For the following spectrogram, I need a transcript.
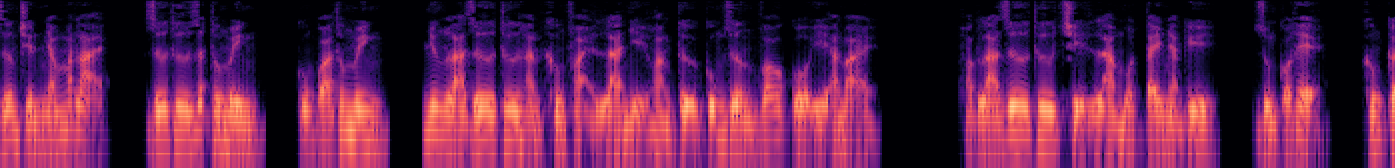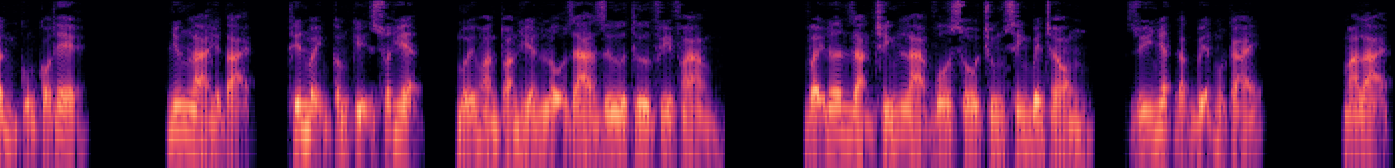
dương chiến nhắm mắt lại, dư thư rất thông minh, cũng quá thông minh, nhưng là dư thư hẳn không phải là nhị hoàng tử cùng dương võ cố ý an bài. Hoặc là dư thư chỉ là một tay nhàn kỳ, dùng có thể, không cần cũng có thể. Nhưng là hiện tại, thiên mệnh cấm kỵ xuất hiện, mới hoàn toàn hiện lộ ra dư thư phi phạm. Vậy đơn giản chính là vô số chúng sinh bên trong, duy nhất đặc biệt một cái. Mà lại,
